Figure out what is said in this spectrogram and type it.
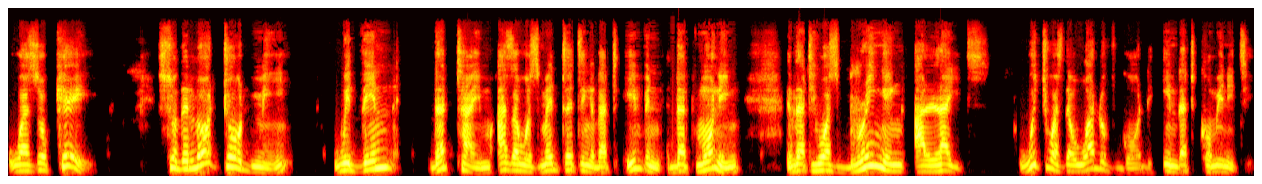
was okay. So the Lord told me within that time, as I was meditating that even that morning, that He was bringing a light, which was the Word of God in that community.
